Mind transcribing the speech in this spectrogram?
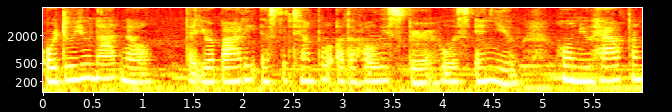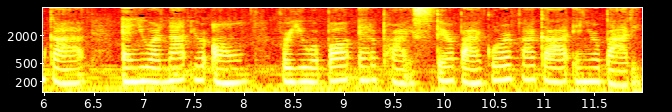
Or do you not know that your body is the temple of the Holy Spirit who is in you, whom you have from God, and you are not your own, for you were bought at a price. Thereby glorify God in your body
